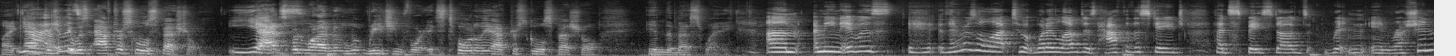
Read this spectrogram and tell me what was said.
Like Yeah, after, it it, was- was, after school special. Yes. That's been what I've been reaching for. It's totally after school special, in the best way. Um, I mean, it was there was a lot to it. What I loved is half of the stage had Space Dogs written in Russian,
